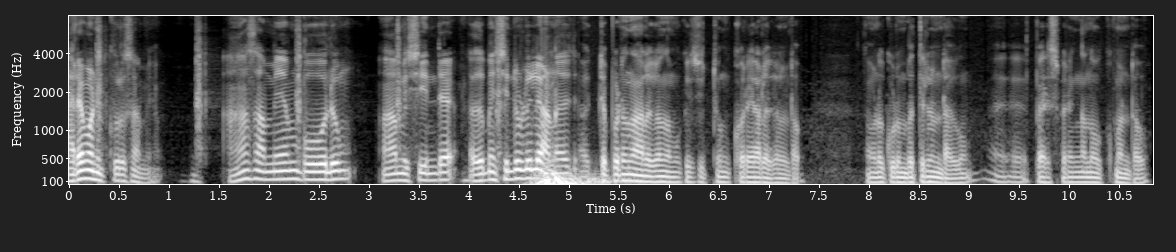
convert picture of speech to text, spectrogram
അരമണിക്കൂർ സമയം. ആ സമയം പോലും ആ മെഷീന്റെ അത് മെഷീന്റെ ഉള്ളിലാണ് ഒറ്റപ്പെടുന്ന ആളുകൾ നമുക്ക് ചുറ്റും കുറേ ആളുകളുണ്ടാവും. നമ്മുടെ കുടുംബത്തിലുണ്ടാകും. പരസ്പരം നോക്കുമ്പോൾ ഉണ്ടാവും.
